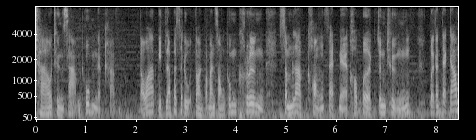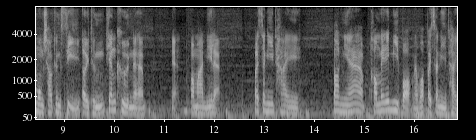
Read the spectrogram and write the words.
เช้าถึง 3 ทุ่มนะครับ แต่ว่าปิดรับพัสดุตอนประมาณ2ทุ่มครึ่งสำหรับของแฟดเนี่ยเขาเปิดจนถึง เปิดตั้งแต่9โมงเช้าถึง4เอ่ยถึงเที่ยงคืนนะครับเนี่ยประมาณนี้แหละไปรษณีย์ไทย ตอนนี้เขาไม่ได้มีบอกนะว่าไปรษณีย์ไทย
